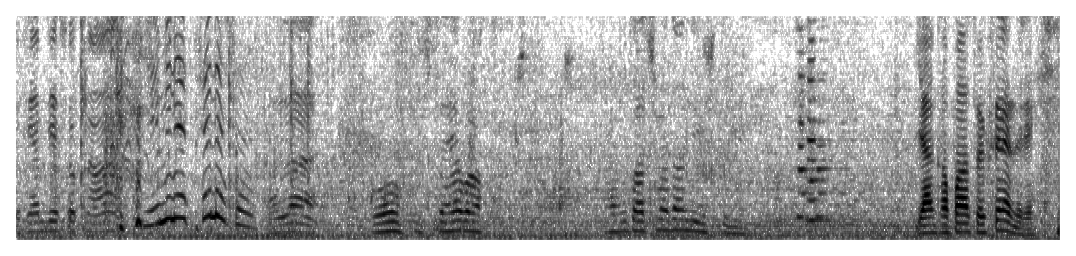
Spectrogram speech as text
Sıkayım diye sokma ha. Yemin etsene sen. Valla. Of ustaya bak. Kabut açmadan değiştiriyor. Yan kapağı söksene direkt.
